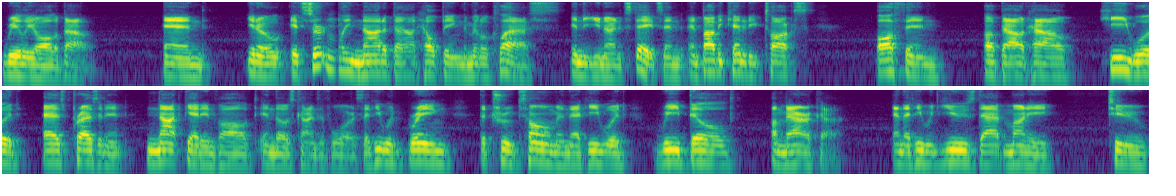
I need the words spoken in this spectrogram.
really all about? And you know it's certainly not about helping the middle class in the united states. And and bobby kennedy talks often about how he would as president not get involved in those kinds of wars, that he would bring the troops home and that he would rebuild America and that he would use that money to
